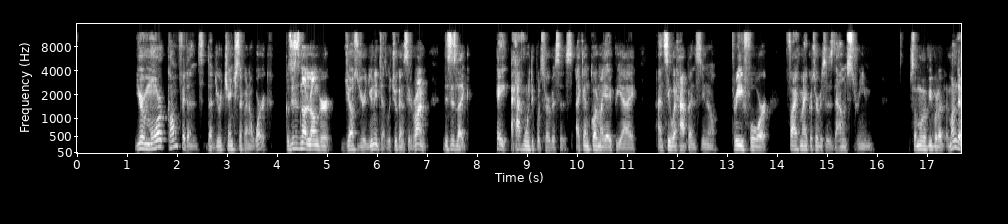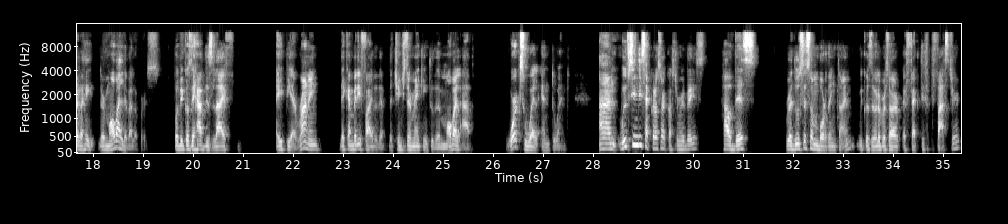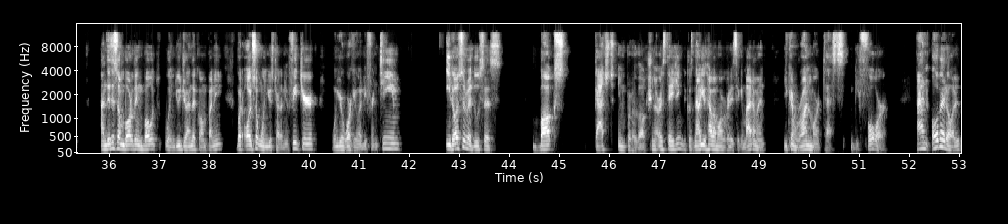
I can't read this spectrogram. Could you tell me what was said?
you're more confident that your changes are going to work because this is no longer just your unit test, which you can still run. This is like, hey, I have multiple services. I can call my API and see what happens, you know, three, four, five microservices downstream some of the people at Monday are like, hey, they're mobile developers, but because they have this live API running, they can verify that the, the changes they're making to the mobile app works well end to end. And we've seen this across our customer base, how this reduces onboarding time because developers are effective faster. And this is onboarding both when you join the company, but also when you start a new feature, when you're working with a different team. It also reduces bugs catched in production or staging because now you have a more realistic environment. You can run more tests before. And overall,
